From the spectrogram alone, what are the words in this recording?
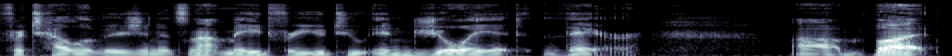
for television. It's not made for you to enjoy it there. Um but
